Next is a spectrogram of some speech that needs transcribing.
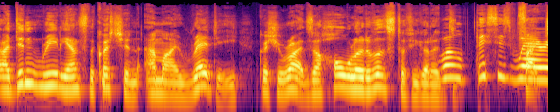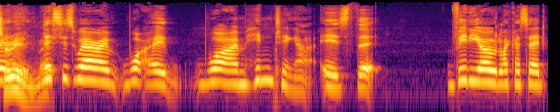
I didn't really answer the question. Am I ready? Because you're right. There's a whole load of other stuff you got to well. This is where it, in. This is where I what I what I'm hinting at is that video, like I said,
